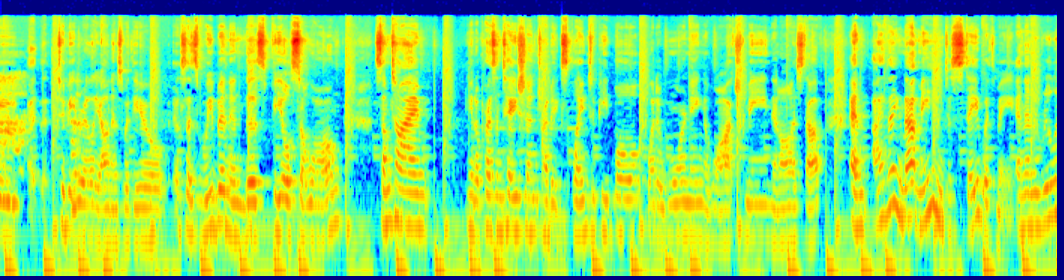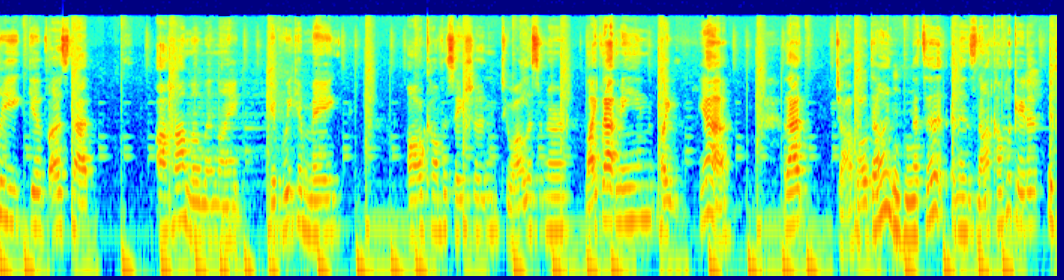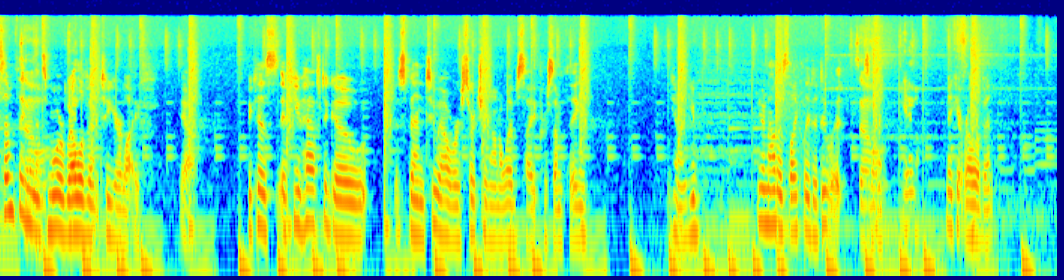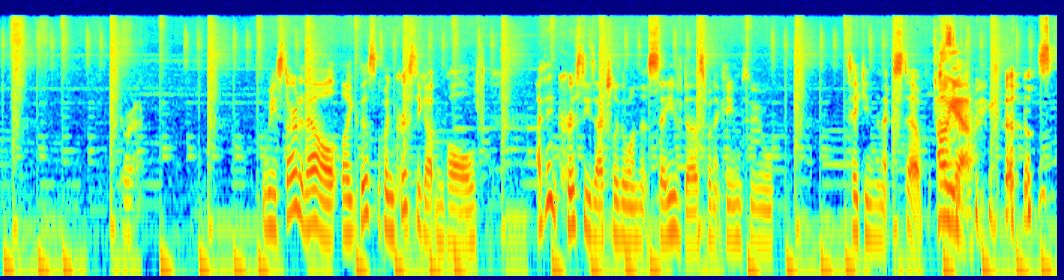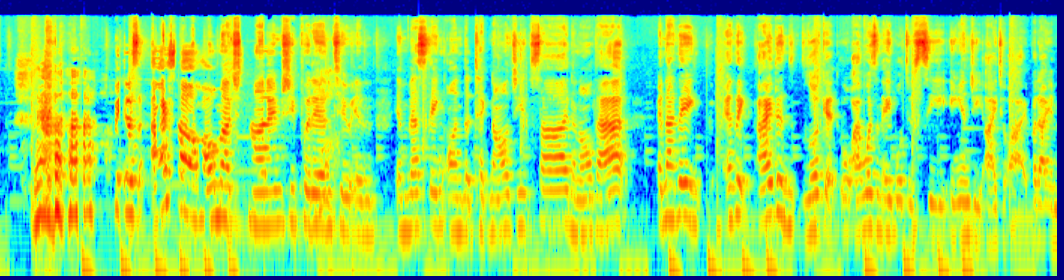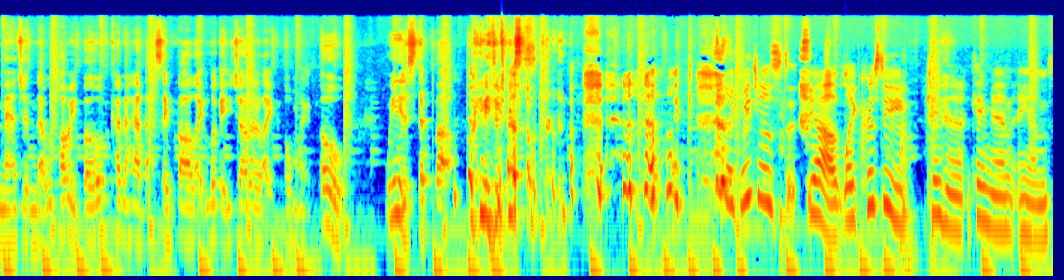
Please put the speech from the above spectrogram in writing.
to be really honest with you, since we've been in this field so long, sometimes you know presentation try to explain to people what a warning a watch mean and all that stuff. And i think that means just stay with me. And then really give us that aha moment like if we can make our conversation to our listener like that mean like yeah that job well done. Mm-hmm. that's it. And it's not complicated. It's something so, that's more relevant yeah. to your life. Yeah. Because if you have to go spend two hours searching on a website for something you know you you're not as likely to do it so, so yeah make it relevant correct we started out like this when Christy got involved. I think Christy's actually the one that saved us when it came to taking the next step. Oh yeah. because... because I saw how much time she put into in investing on the technology side and all that. And I think I think I didn't look at well, I wasn't able to see Angie eye to eye, but I imagine that we probably both kind of had that same thought, like look at each other like, oh my oh we need to step up. We need to do something. like, like we just, yeah, like Christy came in, came in, and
